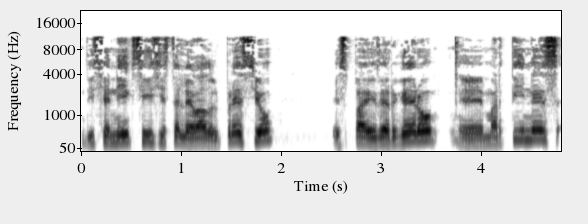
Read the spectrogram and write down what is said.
dice Nick, sí, sí está elevado el precio. Spider Guero, Martínez,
